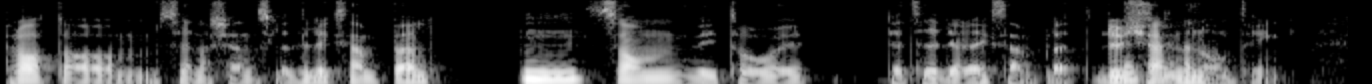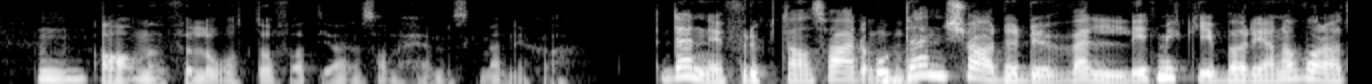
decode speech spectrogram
pratar om sina känslor till exempel. Mm, Som vi tog i det tidigare exemplet. Du Precis. känner någonting. mm. Ja, men förlåt då för att jag är en sån hemsk människa. Den är fruktansvärd och Mm. den körde du väldigt mycket i början av vårt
